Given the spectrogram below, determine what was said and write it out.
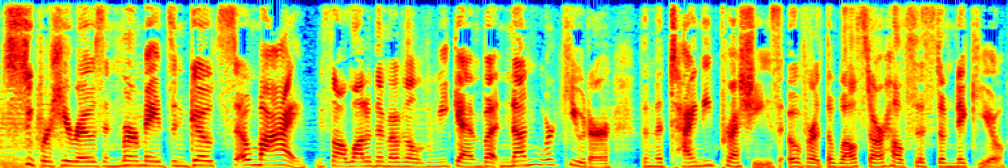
Superheroes and mermaids and goats. Oh my. We saw a lot of them over the weekend, but none were cuter than the tiny Preshies over at the Wellstar Health System NICU.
